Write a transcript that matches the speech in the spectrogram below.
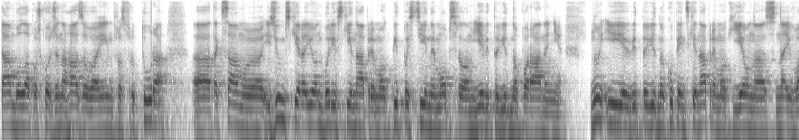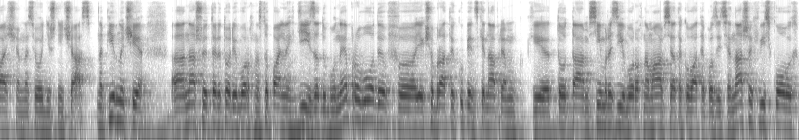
Там була пошкоджена газова інфраструктура. Так само Ізюмський район, Борівський напрямок під постійним обстрілом є відповідно поранені. Ну і відповідно Куп'янський напрямок є у нас найважчим на сьогоднішній час. На півночі е, нашої території ворог наступальних дій за добу не проводив. Е, Якщо брати Куп'янські напрямки, то там сім разів ворог намагався атакувати позиції наших військових,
